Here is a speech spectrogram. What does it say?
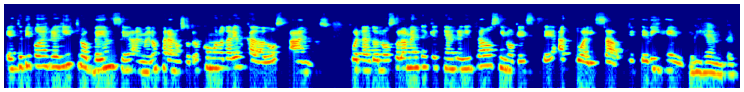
Este tipo de registro vence, al menos para nosotros como notarios, cada dos años. Por tanto, no solamente es que estén registrados, sino que esté actualizado, que esté vigente. Vigente.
